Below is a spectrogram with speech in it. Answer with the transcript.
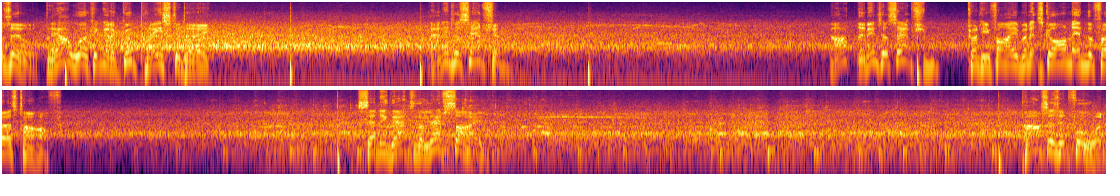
Brazil, they are working at a good pace today. An interception. Up, an interception. 25 minutes gone in the first half. Sending that to the left side. Passes it forward.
